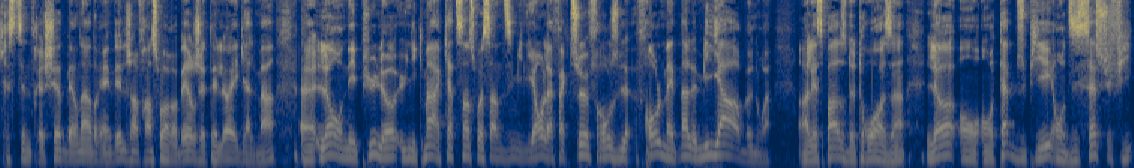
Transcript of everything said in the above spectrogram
Christine Fréchette, Bernard Drinville, Jean-François Robert, j'étais là également. Euh, là, on n'est plus là uniquement à 470 millions. La facture frôle maintenant le milliard, Benoît en l'espace de trois ans. Là, on, tape du pied, on dit ça suffit.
